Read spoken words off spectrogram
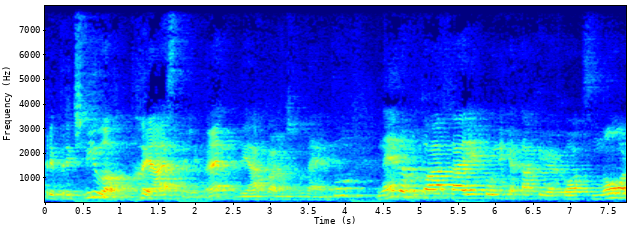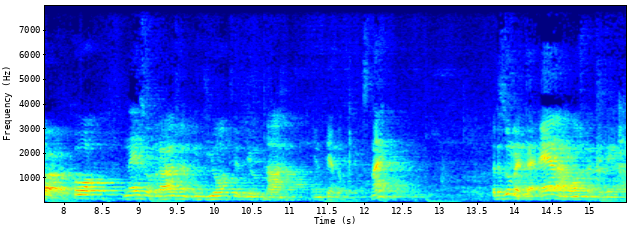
prepričljivo pojasnili, ne, dijako ali študentu, ne da bo to kaj rekel nekaj takega kot noro, kako neizobražen idiot je bil ta Empedokles, ne? Razumete, ena možna dilema.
